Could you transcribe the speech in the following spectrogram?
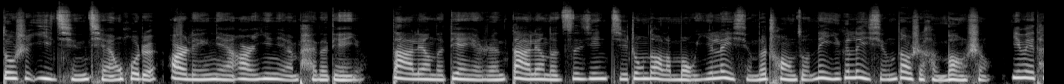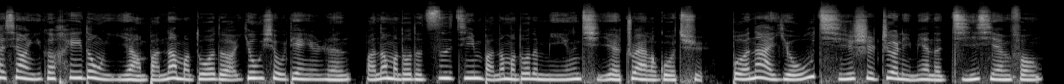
都是疫情前或者二零年、二一年拍的电影，大量的电影人、大量的资金集中到了某一类型的创作，那一个类型倒是很旺盛，因为它像一个黑洞一样，把那么多的优秀电影人、把那么多的资金、把那么多的民营企业拽了过去。博纳尤其是这里面的急先锋。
